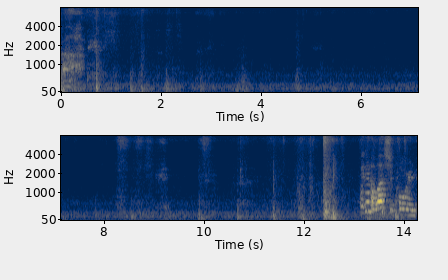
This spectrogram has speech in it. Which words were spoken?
Oh man. I gotta watch your porn.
